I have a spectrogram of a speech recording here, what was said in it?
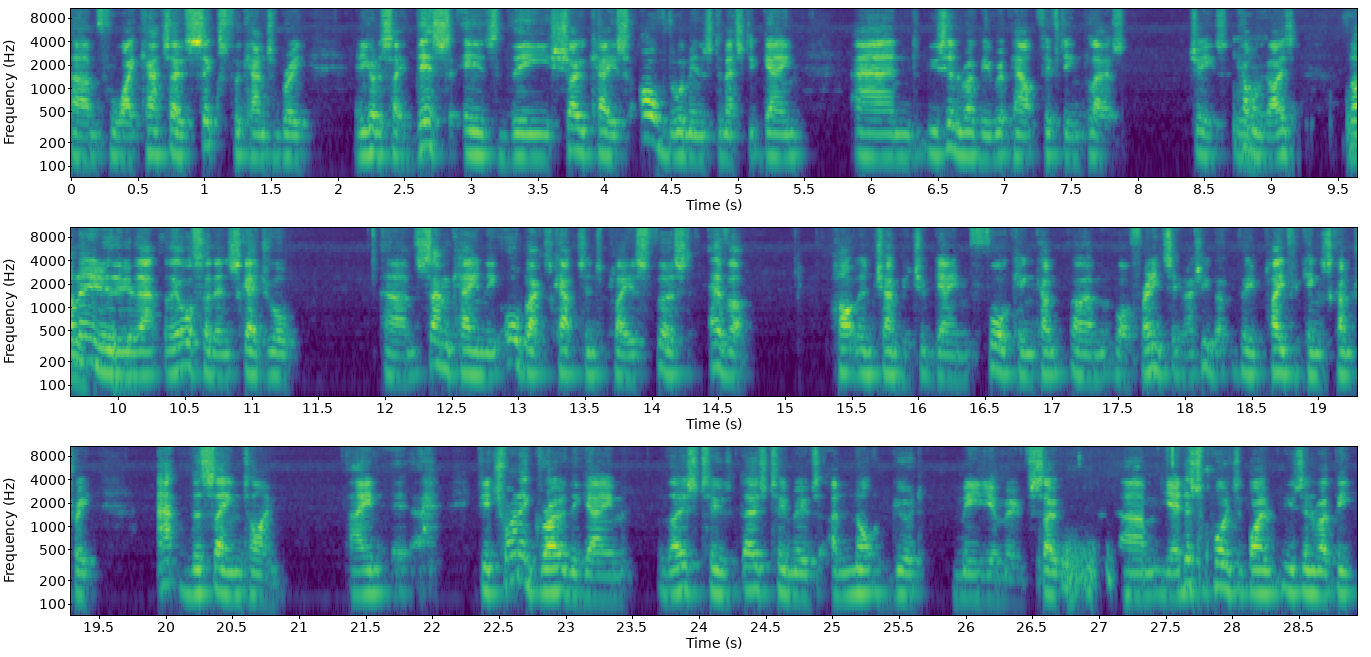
um, for Waikato. Six for Canterbury. And you've got to say this is the showcase of the women's domestic game. And you New Zealand Rugby rip out 15 players. Jeez, come mm. on, guys. Not mm. only do they do that, but they also then schedule um, Sam Cane, the All Blacks captain, to play his first ever Heartland Championship game for King, um, well, for any team actually, but he played for King's Country at the same time. I mean, you're trying to grow the game, those two those two moves are not good media moves. So, um, yeah, disappointed by New Zealand Rugby.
